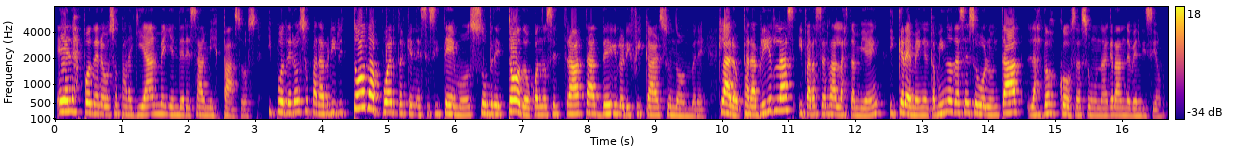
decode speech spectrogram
Él es poderoso para guiarme y enderezar mis pasos, y poderoso para abrir toda puerta que necesitemos, sobre todo cuando se trata de glorificar su nombre. Claro, para abrirlas y para cerrarlas también, y créeme, en el camino de hacer su voluntad, las dos cosas son una grande bendición.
